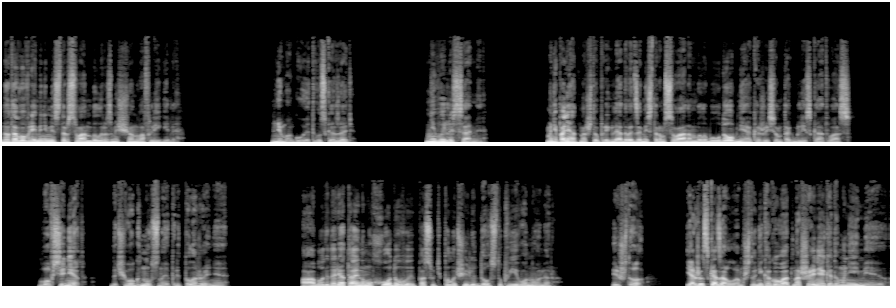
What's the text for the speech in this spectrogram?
До того времени мистер Сван был размещен во флигеле. «Не могу этого сказать». «Не вы ли сами?» «Мне понятно, что приглядывать за мистером Сваном было бы удобнее, окажись он так близко от вас». «Вовсе нет. До чего гнусное предположение». «А благодаря тайному ходу вы, по сути, получили доступ в его номер». «И что? Я же сказал вам, что никакого отношения к этому не имею».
